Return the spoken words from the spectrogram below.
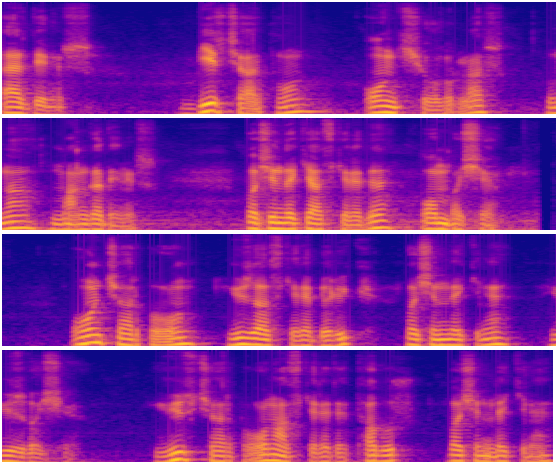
er denir. 1 çarpı 10, 10 kişi olurlar. Buna manga denir. Başındaki askere de 10 başı. 10 çarpı 10, 100 askere bölük, başındakine 100 başı. 100 çarpı 10 askere de tabur, başındakine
